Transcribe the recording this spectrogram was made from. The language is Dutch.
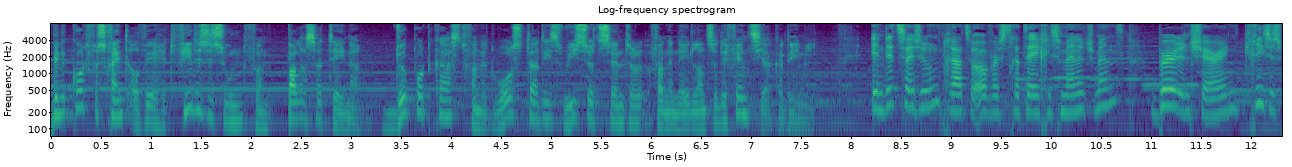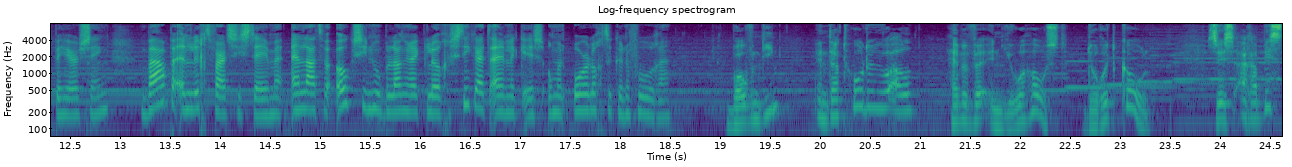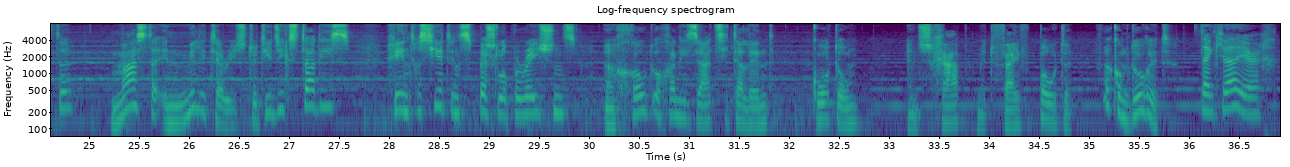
Binnenkort verschijnt alweer het vierde seizoen van Pallas Athena, de podcast van het War Studies Research Center van de Nederlandse Defensie Academie. In dit seizoen praten we over strategisch management, burden sharing, crisisbeheersing, wapen- en luchtvaartsystemen en laten we ook zien hoe belangrijk logistiek uiteindelijk is om een oorlog te kunnen voeren. Bovendien, en dat hoorde u al, hebben we een nieuwe host, Dorrit Kool. Ze is Arabiste, master in Military Strategic Studies, geïnteresseerd in special operations, een groot organisatietalent, kortom, een schaap met vijf poten. Welkom Dorrit. Dankjewel Jurg.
